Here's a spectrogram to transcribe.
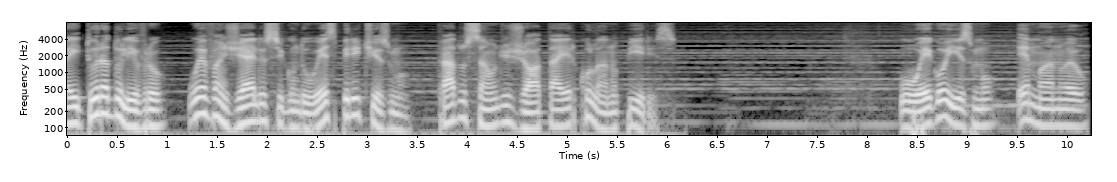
Leitura do livro O Evangelho segundo o Espiritismo, tradução de J. Herculano Pires. O Egoísmo, Emmanuel,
